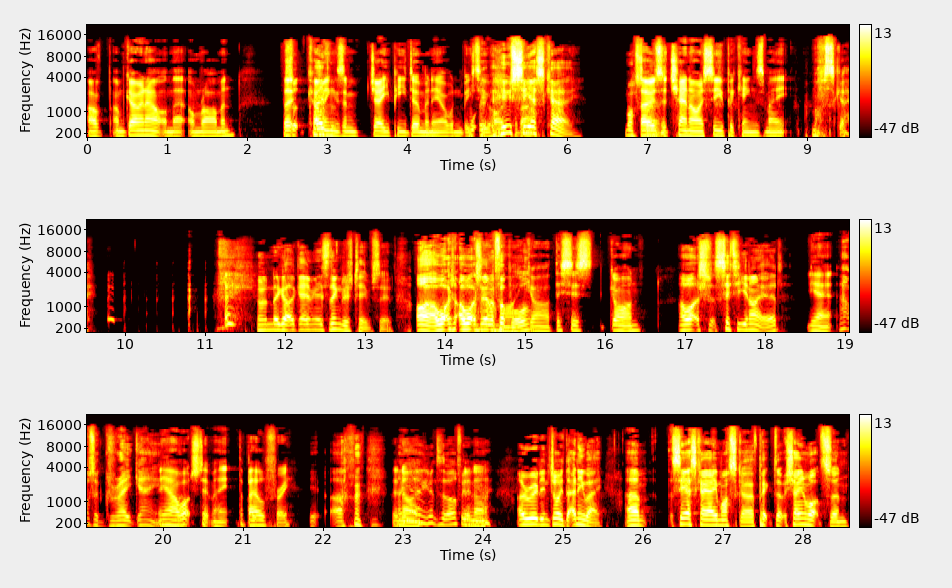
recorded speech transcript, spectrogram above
I've, I'm going out on that on Rahman, but So Cummins and JP Duminy, I wouldn't be too Wh- high. Who's CSK? Moscow. Those are Chennai Super Kings, mate. Moscow. Haven't they got a game against the English team soon? Oh, I watched. I watched them oh in football. god, this is gone. I watched City United. Yeah, That was a great game. yeah, I watched it, mate. The Belfry, Yeah, uh, didn't oh, I? yeah, you went to the Belfry, Didn't didn't I? you? I really enjoyed that. Anyway, um, CSKA Moscow have picked up Shane Watson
